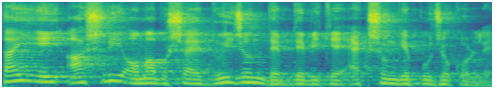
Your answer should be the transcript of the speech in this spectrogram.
তাই এই আশ্রী অমাবস্যায় দুইজন দেবদেবীকে একসঙ্গে পুজো করলে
